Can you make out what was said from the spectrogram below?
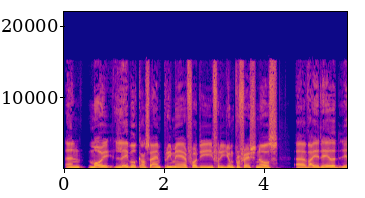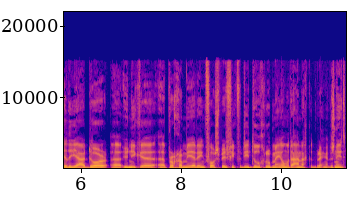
een mooi label kan zijn, primair voor die, voor die young professionals. Eh, waar je de hele, de hele jaar door eh, unieke eh, programmering voor specifiek voor die doelgroep mee onder de aandacht kunt brengen. Dus niet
